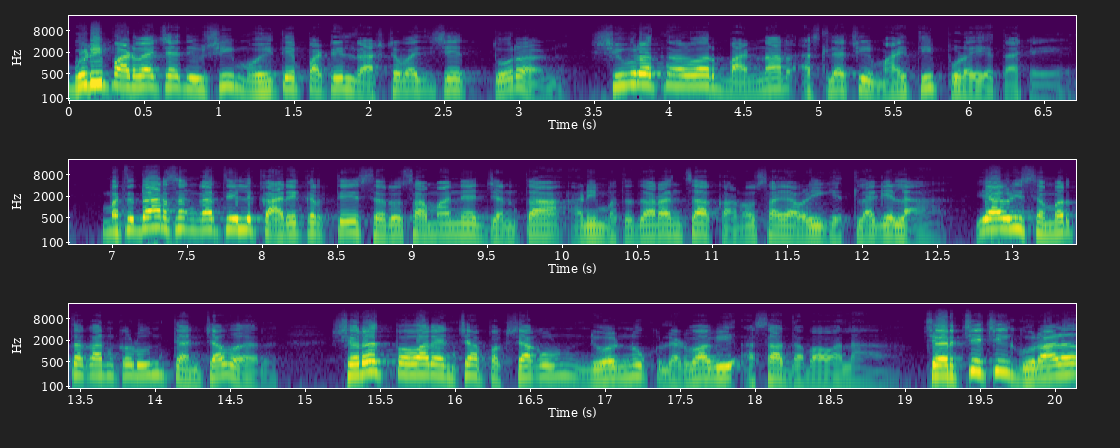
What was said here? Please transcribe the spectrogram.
गुढीपाडव्याच्या दिवशी मोहिते पाटील राष्ट्रवादीचे तोरण शिवरत्नावर बांधणार असल्याची माहिती पुढे येत आहे. मतदारसंघातील कार्यकर्ते सर्वसामान्य जनता आणि मतदारांचा कानोसा यावेळी घेतला गेला. यावेळी समर्थकांकडून त्यांच्यावर शरद पवार यांच्या पक्षाकडून निवडणूक लढवावी असा दबाव आला. चर्चेची गुराळं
